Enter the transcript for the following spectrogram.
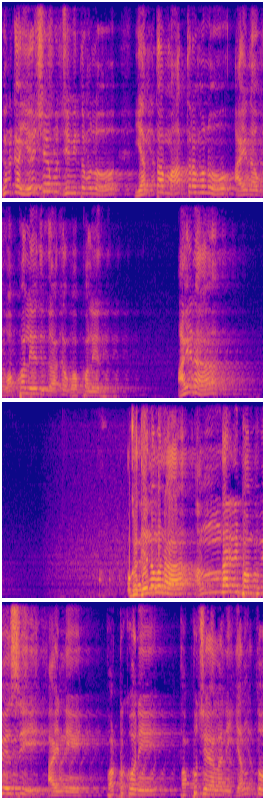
కనుక యేసేపు జీవితంలో ఎంత మాత్రమును ఆయన ఒప్పలేదు గాక ఒప్పలేదు. ఆయన ఒక దినమున అందరిని పంపివేసి ఆయన్ని పట్టుకొని తప్పు చేయాలని ఎంతో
